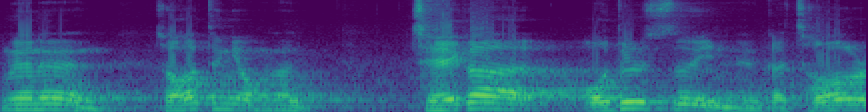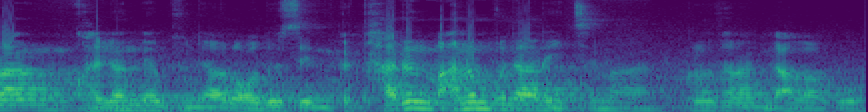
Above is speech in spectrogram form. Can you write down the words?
그러면은 저 같은 경우는 제가 얻을 수 있는, 그러니까 저랑 관련된 분야로 얻을 수 있는, 그러니까 다른 많은 분야는 있지만 그런 사람이 나가고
